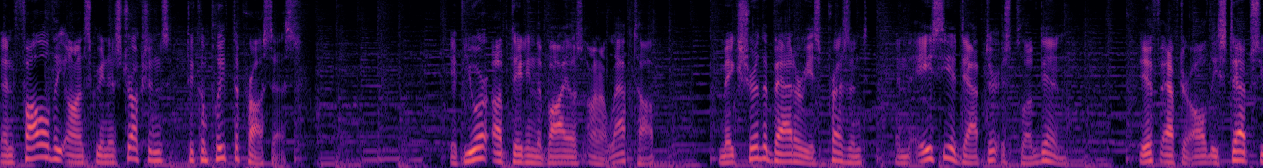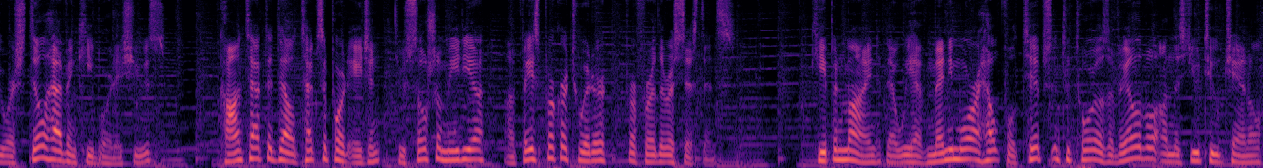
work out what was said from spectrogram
and follow the on-screen instructions to complete the process. If you are updating the BIOS on a laptop, make sure the battery is present and the AC adapter is plugged in. If after all these steps you are still having keyboard issues, contact the Dell Tech Support agent through social media on Facebook or Twitter for further assistance. Keep in mind that we have many more helpful tips and tutorials available on this YouTube channel,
